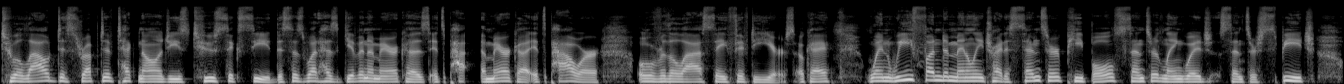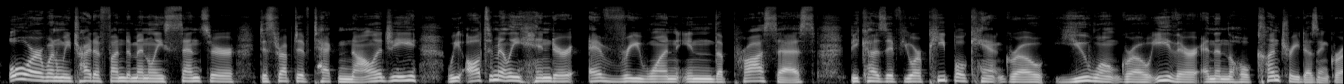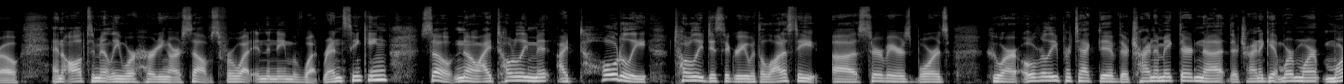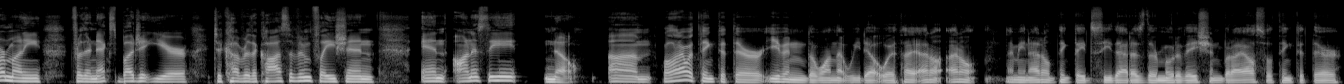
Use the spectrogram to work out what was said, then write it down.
to allow disruptive technologies to succeed. This is what has given America's its pa- America its power over the last say 50 years, okay? When we fundamentally try to censor people, censor language, censor speech, or when we try to fundamentally censor disruptive technology, we ultimately hinder everyone in the process because if your people can't grow, you won't grow either and then the whole country doesn't grow and ultimately we're hurting ourselves for what in the name of what rent seeking. So no, I totally I totally totally disagree with a lot of state uh, surveyors boards who are overly protective. They're trying to make their nut. They're trying to get more more more money for their next budget year to cover the cost of inflation. And honestly, no. Um, well, I would think that they're even the one that we dealt with. I, I don't. I don't. I mean, I don't think they'd see that as their motivation. But I also think that they're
